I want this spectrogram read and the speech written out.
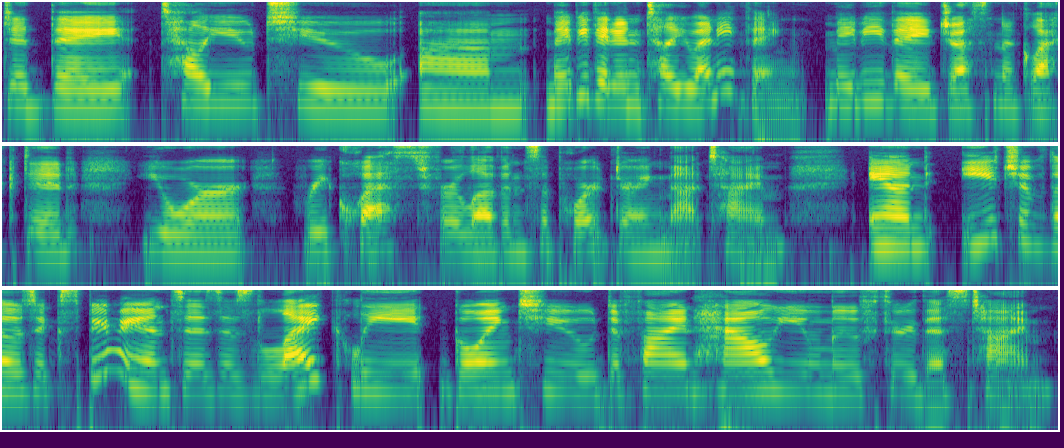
Did they tell you to, um, maybe they didn't tell you anything. Maybe they just neglected your request for love and support during that time. And each of those experiences is likely going to define how you move through this time.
